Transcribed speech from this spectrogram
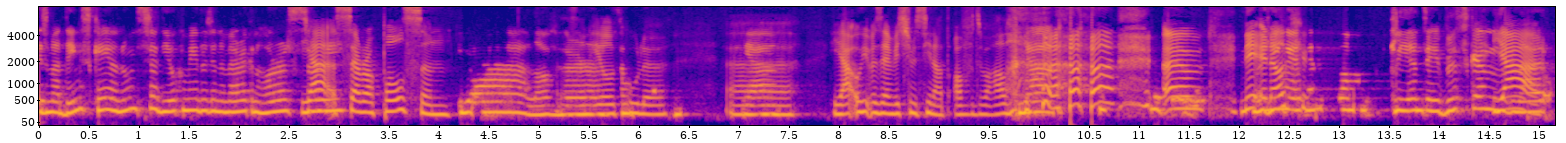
Is met Dingske, noemt ze, die ook meedoet in American Horror Story. Ja, Sarah Paulson. Ja, love her. Dat is een heel coole... Uh, ja. Ja, oei, we zijn een beetje misschien aan het afdwalen. Ja. um, nee, in elk van cliënt Busken ja. naar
